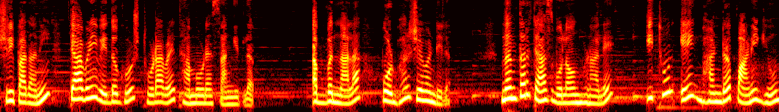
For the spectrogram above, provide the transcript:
श्रीपादांनी त्यावेळी वेदघोष थोडा वेळ थांबवण्यास सांगितलं. अब्बन्नाला पोटभर जेवण दिलं. नंतर त्यास बोलावून म्हणाले इथून एक भांड पाणी घेऊन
